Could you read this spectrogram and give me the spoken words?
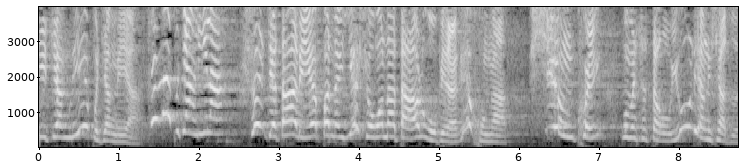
你讲理不讲理呀、怎么不讲理啦？谁家打猎把那野兽往那大路边给轰啊？幸亏我们是都有两下子，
